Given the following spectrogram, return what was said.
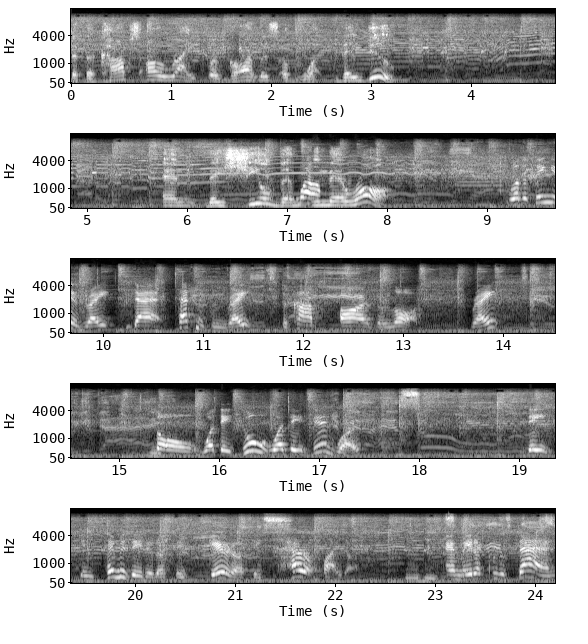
that the cops are right regardless of what they do. And they shield them Well- when they're wrong. Well, the thing is, right, that technically, right, the cops are the law, right? So hmm. what they do, what they did was, they intimidated us, they scared us, they terrified us, and made us understand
